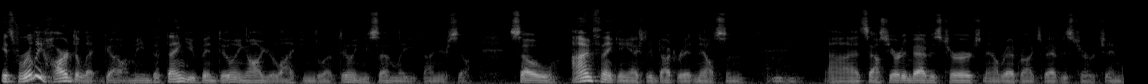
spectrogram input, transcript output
it's really hard to let go. I mean, the thing you've been doing all your life and you love doing, you suddenly find yourself. So I'm thinking actually of Dr. Ed Nelson mm-hmm. uh, at South Sheridan Baptist Church, now Red Rocks Baptist Church, and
